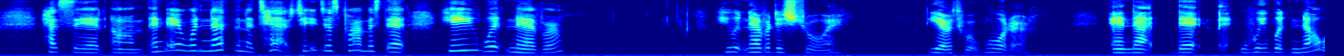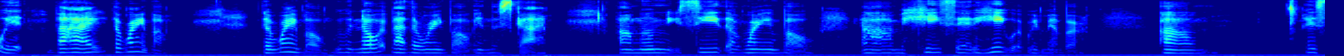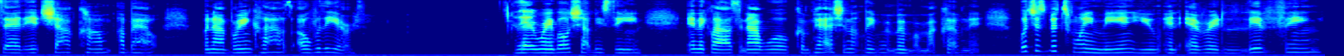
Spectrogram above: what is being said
has said, um, and there was nothing attached. He just promised that He would never, He would never destroy the earth with water, and that that we would know it by the rainbow. The rainbow. We would know it by the rainbow in the sky. Um, when you see the rainbow, um, he said he would remember. Um, he said, It shall come about when I bring clouds over the earth. That rainbow shall be seen in the clouds, and I will compassionately remember my covenant, which is between me and you and every living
